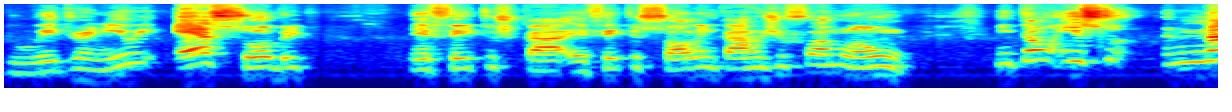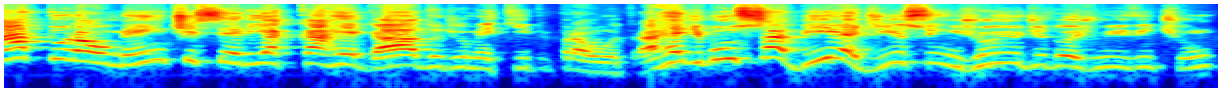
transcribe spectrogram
do Adrian Newey é sobre efeitos, efeitos solo em carros de Fórmula 1. Então, isso naturalmente seria carregado de uma equipe para outra. A Red Bull sabia disso em junho de 2021,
